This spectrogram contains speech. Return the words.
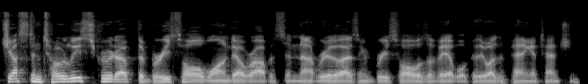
Justin totally screwed up the Breece Hall, Wan'Dale Robinson, not realizing Breece Hall was available because he wasn't paying attention.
